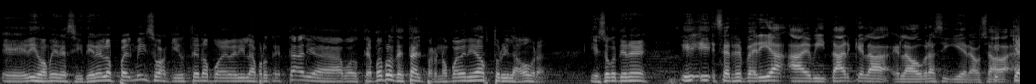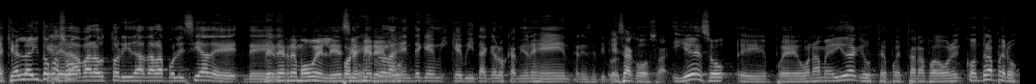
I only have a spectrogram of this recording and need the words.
eh, dijo, mire, si tiene los permisos, aquí usted no puede venir a protestar, y a- bueno, usted puede protestar, pero no puede venir a obstruir la obra. Y eso que tiene... Y, se refería a evitar que la, la obra siguiera. O sea, Que- que aquí al ladito que pasó- le daba la autoridad a la policía de, de, de, de removerle, por decir, ejemplo, mire, la gente que, que evita que los camiones entren, ese tipo de esa cosa. Y eso, eh, pues una medida que usted puede estar a favor o en contra, pero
